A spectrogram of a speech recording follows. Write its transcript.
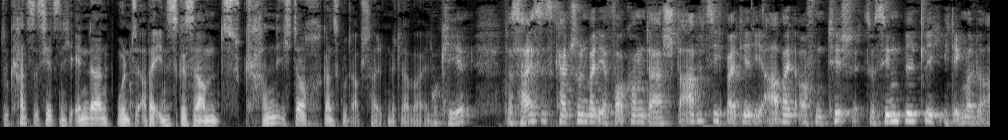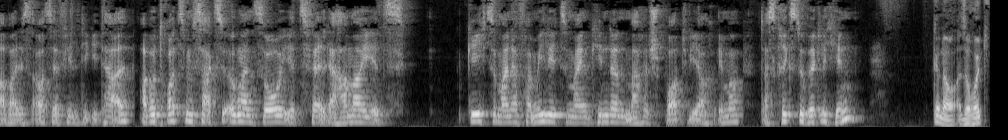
du kannst es jetzt nicht ändern. Und aber insgesamt kann ich doch ganz gut abschalten mittlerweile. Okay. Das heißt, es kann schon bei dir vorkommen, da stapelt sich bei dir die Arbeit auf den Tisch, so sinnbildlich. Ich denke mal, du arbeitest auch sehr viel digital. Aber trotzdem sagst du irgendwann so, jetzt fällt der Hammer, jetzt gehe ich zu meiner Familie, zu meinen Kindern, mache Sport, wie auch immer. Das kriegst du wirklich hin? Genau, also heute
